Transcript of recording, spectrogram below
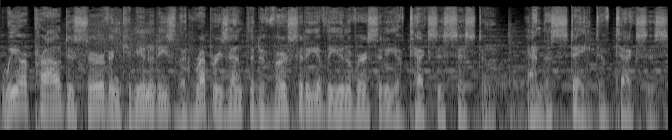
We are proud to serve in communities that represent the diversity of the University of Texas system and the state of Texas.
